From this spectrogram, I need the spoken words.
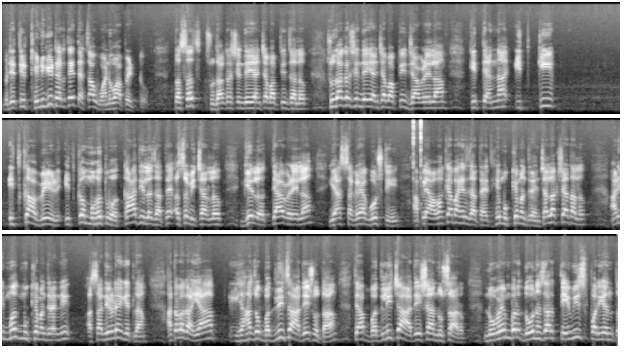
म्हणजे ती ठिणगी ठरते त्याचा वणवा पेटतो. तसंच सुधाकर शिंदे यांच्या बाबतीत झालं. सुधाकर शिंदे यांच्या बाबतीत ज्या वेळेला की त्यांना इतकी इतका वेळ इतकं महत्त्व का दिलं जात आहे असं विचारलं गेलं त्यावेळेला या सगळ्या गोष्टी आपल्या आवाक्याबाहेर जात आहेत हे मुख्यमंत्र्यांच्या लक्षात आलं. आणि मग मुख्यमंत्र्यांनी असा निर्णय घेतला. आता बघा या ह्या जो बदलीचा आदेश होता त्या बदलीच्या आदेशानुसार नोव्हेंबर दोन हजार तेवीस पर्यंत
